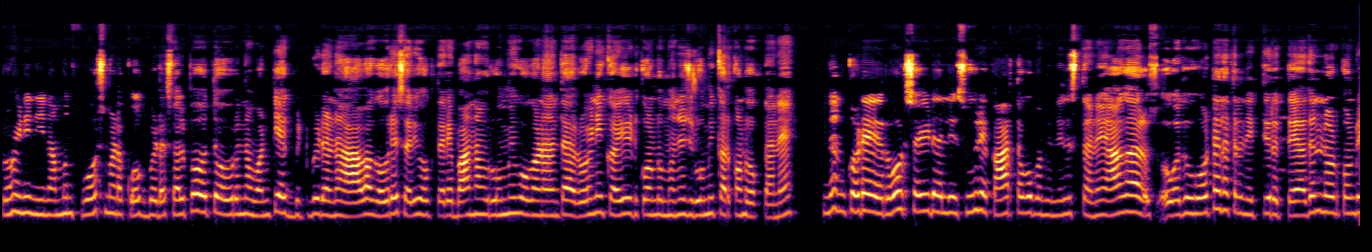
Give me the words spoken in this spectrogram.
ರೋಹಿಣಿ, ನೀನು ನಮ್ಮನ್ನು ಫೋರ್ಸ್ ಮಾಡಕ್ಕೆ ಹೋಗ್ಬೇಡ, ಸ್ವಲ್ಪ ಹೊತ್ತು ಅವ್ರನ್ನ ಒಂಟಿಯಾಗಿ ಬಿಟ್ಬಿಡೋಣ, ಆವಾಗ ಅವರೇ ಸರಿ ಹೋಗ್ತಾರೆ, ಬಾ ನಾವು ರೂಮಿಗೆ ಹೋಗೋಣ ಅಂತ. ರೋಹಿಣಿ ಕೈ ಹಿಡ್ಕೊಂಡು ಮನೋಜ್ ರೂಮಿಗೆ ಕರ್ಕೊಂಡು ಹೋಗ್ತಾನೆ. ಇನ್ನೊಂದು ಕಡೆ ರೋಡ್ ಸೈಡಲ್ಲಿ ಸೂರ್ಯ ಕಾರ್ ತಗೊಬಂದು ನಿಲ್ಲಿಸ್ತಾನೆ. ಆಗ ಅದು ಹೋಟೆಲ್ ಹತ್ರ ನಿಂತಿರುತ್ತೆ. ಅದನ್ನು ನೋಡಿಕೊಂಡು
